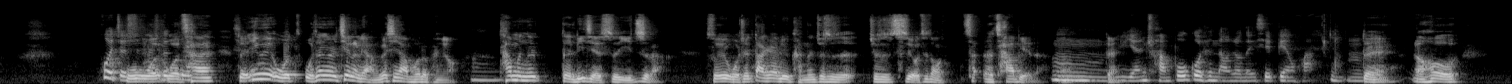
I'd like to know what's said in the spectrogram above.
或者是我我猜，对，因为我我在那儿见了两个新加坡的朋友，嗯，他们的的理解是一致的，所以我觉得大概率可能就是就是是有这种差呃差别的，嗯对。语言传播过程当中的一些变化。嗯对，然后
